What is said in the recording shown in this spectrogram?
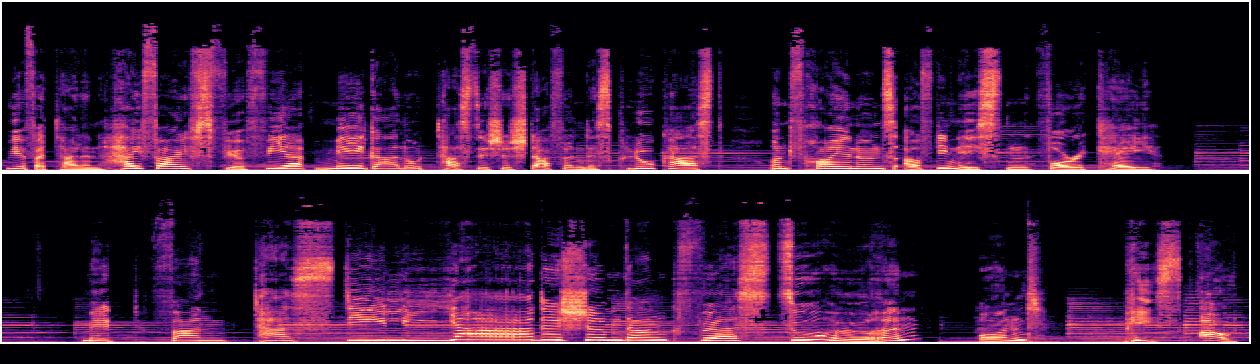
wir verteilen High Fives für vier megalotastische Staffeln des Cluecast und freuen uns auf die nächsten 4K. Mit fantastiliardischem Dank fürs Zuhören und Peace out!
